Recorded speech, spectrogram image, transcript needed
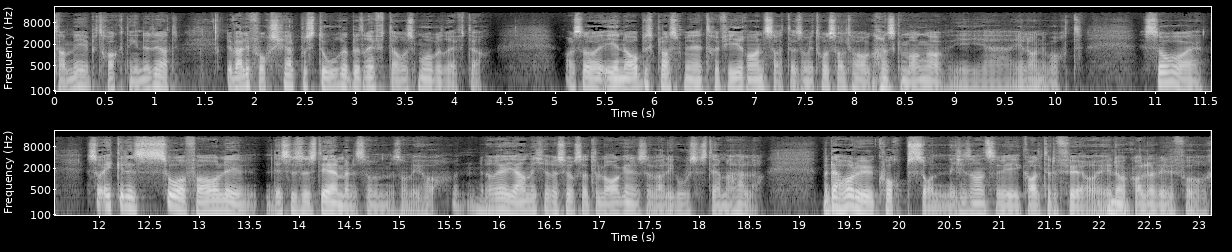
ta med i betraktning, det er at det er veldig forskjell på store bedrifter og små bedrifter. Altså I en arbeidsplass med tre-fire ansatte, som vi tross alt har ganske mange av i, eh, i landet vårt, så, så, er ikke det så farlig, disse systemene som, som, vi har. Det er gjerne ikke ressurser til å lage så veldig gode systemer heller. Men der har du korpsånd, ikke sant, som vi kalte det før. og I dag mm. kaller vi det for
